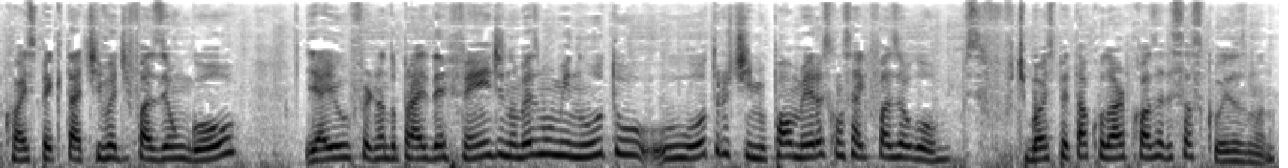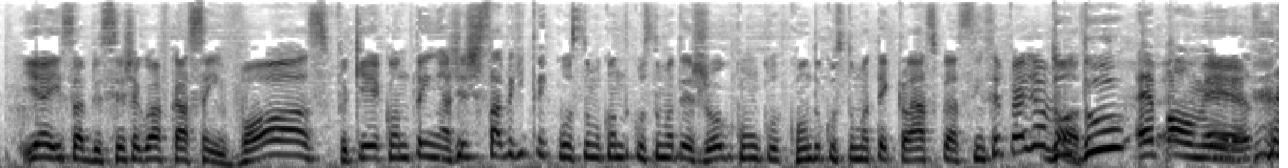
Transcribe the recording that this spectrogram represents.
com a expectativa de fazer um gol, e aí o Fernando Praz defende, no mesmo minuto o outro time, o Palmeiras, consegue fazer o gol. Esse futebol é espetacular por causa dessas coisas, mano. E aí, sabe, você chegou a ficar sem voz? Porque quando tem. A gente sabe que tem, costuma, quando costuma ter jogo, quando, costuma ter clássico assim, você perde a voz. Dudu é Palmeiras. É,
